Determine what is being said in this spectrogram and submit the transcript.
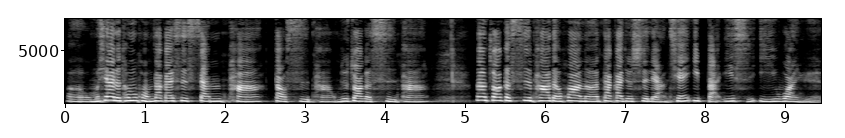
呃，我们现在的通膨大概是三趴到四趴，我们就抓个四趴。那抓个四趴的话呢，大概就是两千一百一十一万元。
